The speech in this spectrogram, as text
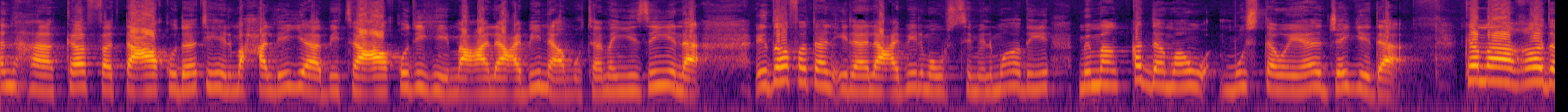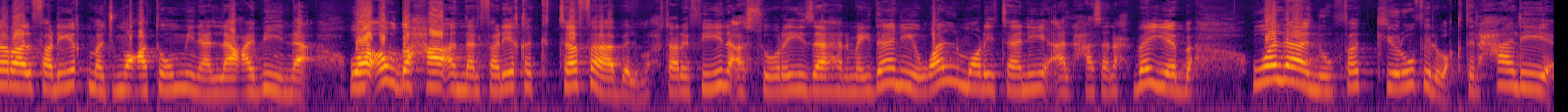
أنهى كافة تعاقداته المحلية بتعاقده مع لاعبين متميزين إضافة إلى لاعبي الموسم الماضي ممن قدموا مستويات جيدة. كما غادر الفريق مجموعة من اللاعبين وأوضح أن الفريق اكتفى بالمحترفين السوري زاهر ميداني والموريتاني الحسن حبيب. ولا نفكر في الوقت الحالي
